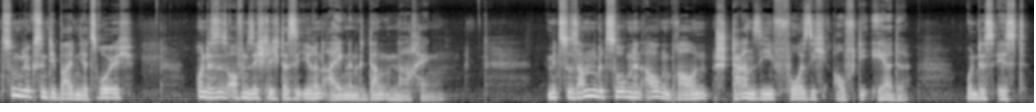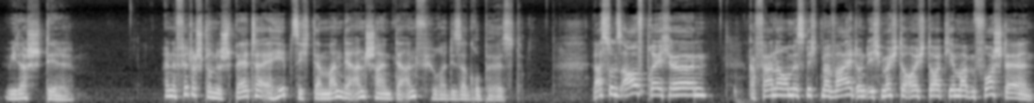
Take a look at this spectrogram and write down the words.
Zum Glück sind die beiden jetzt ruhig, und es ist offensichtlich, dass sie ihren eigenen Gedanken nachhängen. Mit zusammengezogenen Augenbrauen starren sie vor sich auf die Erde. Und es ist wieder still. Eine Viertelstunde später erhebt sich der Mann, der anscheinend der Anführer dieser Gruppe ist. Lasst uns aufbrechen! Kapernaum ist nicht mehr weit und ich möchte euch dort jemandem vorstellen.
